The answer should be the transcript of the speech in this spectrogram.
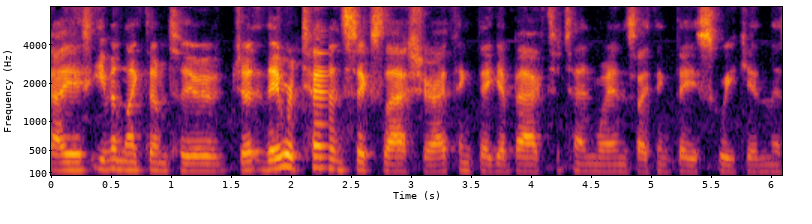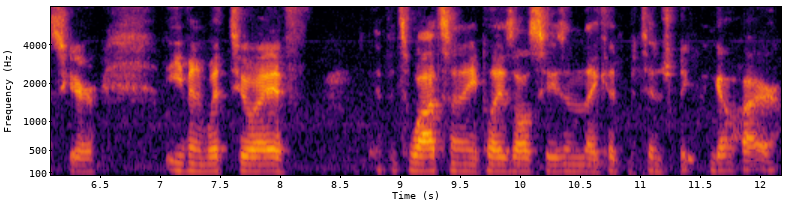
I even like them to. They were 10 and 6 last year. I think they get back to 10 wins. I think they squeak in this year, even with Tua. If if it's Watson and he plays all season, they could potentially go higher.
